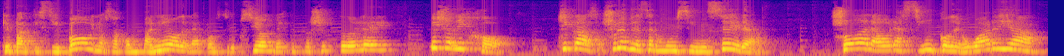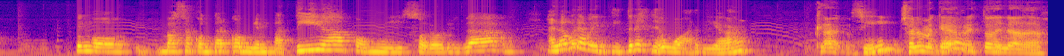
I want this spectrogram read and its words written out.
que participó y nos acompañó de la construcción de este proyecto de ley, ella dijo, chicas, yo les voy a ser muy sincera, yo a la hora 5 de guardia tengo, vas a contar con mi empatía, con mi sororidad, con- a la hora 23 de guardia, Claro. ¿sí? Ya no me queda resto de nada.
